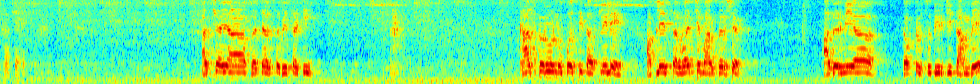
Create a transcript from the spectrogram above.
आजच्या या प्रचार सभेसाठी खास करून उपस्थित असलेले आपले सर्वांचे मार्गदर्शक आदरणीय डॉक्टर सुधीरजी तांबे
